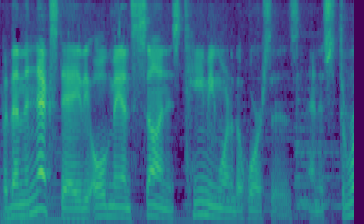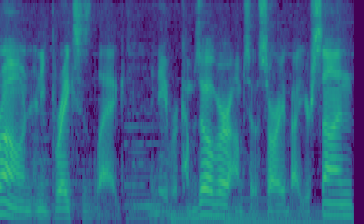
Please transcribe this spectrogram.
But then the next day, the old man's son is taming one of the horses and is thrown and he breaks his leg. The neighbor comes over, I'm so sorry about your son.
